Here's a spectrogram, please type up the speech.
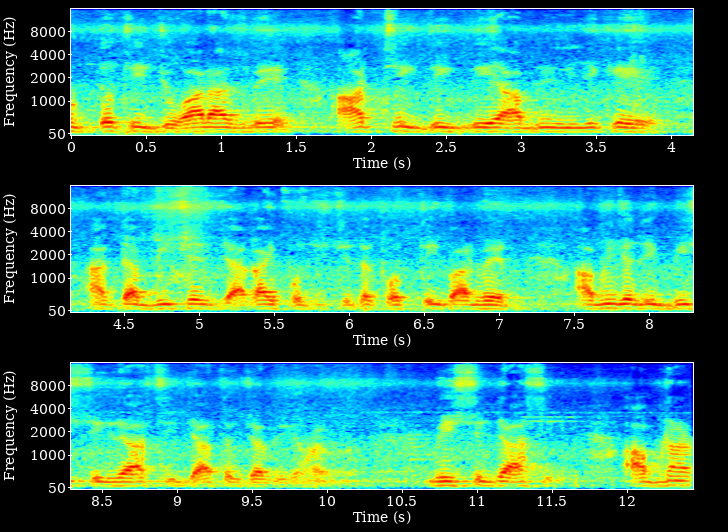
উন্নতি জোয়ার আসবে, আর্থিক দিক দিয়ে আপনি নিজেকে একটা বিশেষ জায়গায় প্রতিষ্ঠিত করতেই পারবেন। আপনি যদি বৃশ্চিক রাশি জাতক জাতিক হন, বৃশ্চিক রাশি, আপনার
